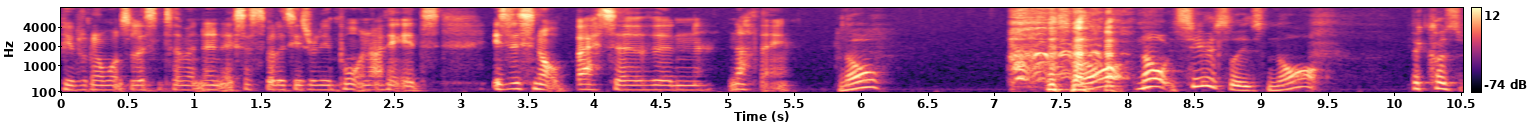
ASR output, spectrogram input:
people are going to want to listen to them, and, and accessibility is really important. I think it's is this not better than nothing? No. It's not. No, seriously, it's not. Because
